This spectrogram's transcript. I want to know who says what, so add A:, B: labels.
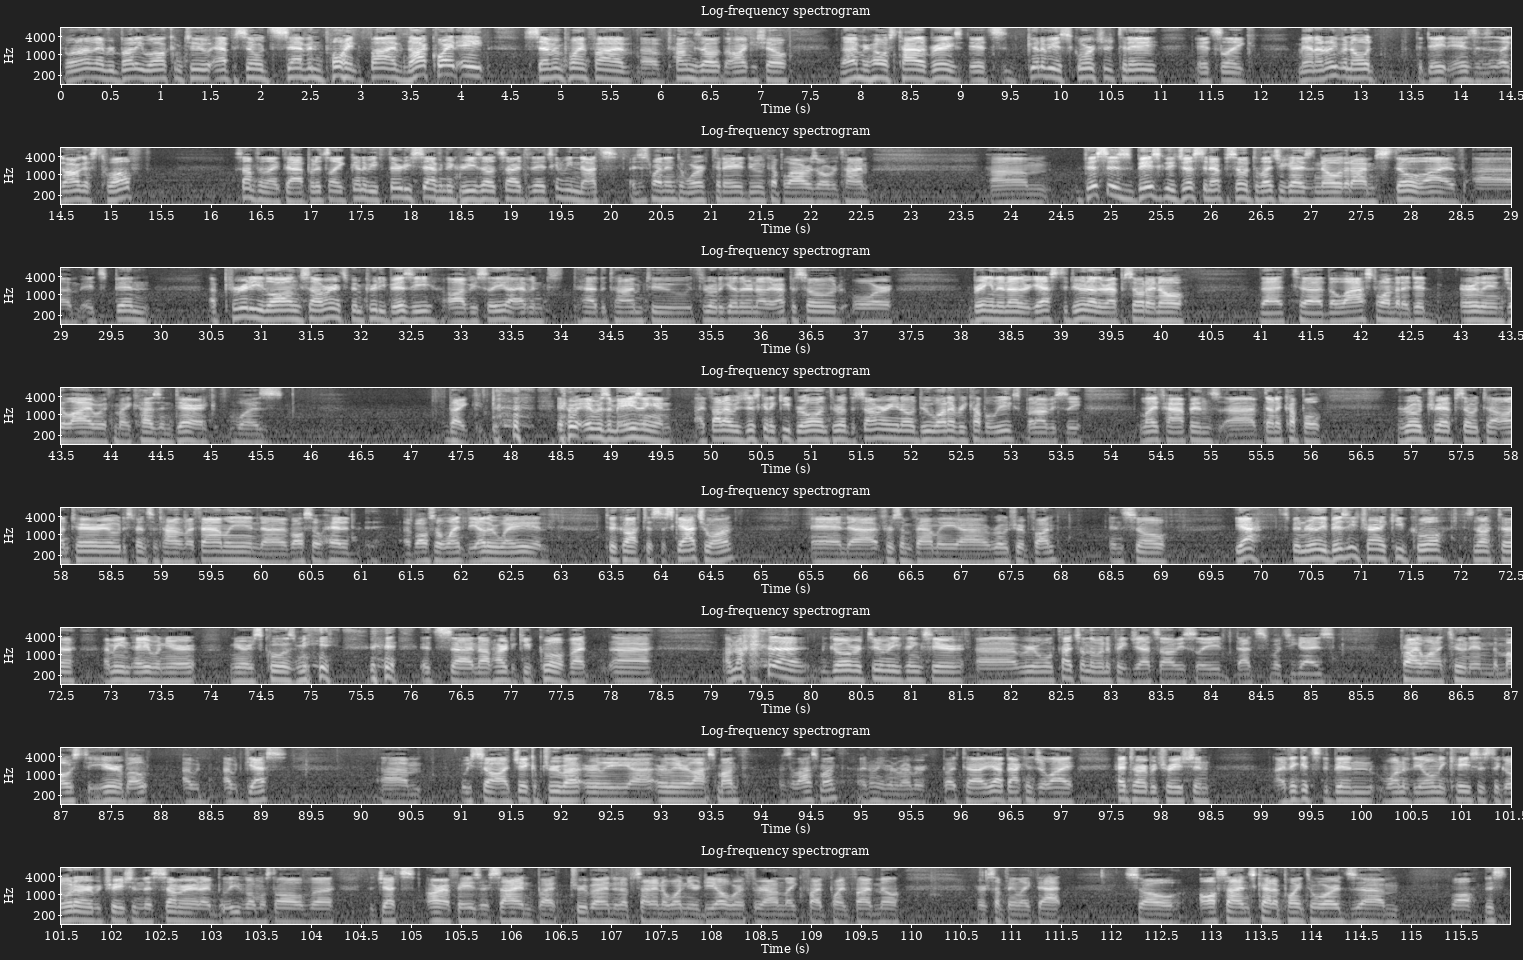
A: What's going on, everybody? Welcome to episode 7.5, not quite 8, 7.5 of Tongues Out, the hockey show. And I'm your host, Tyler Briggs. It's going to be a scorcher today. It's like, man, I don't even know what the date is. Is it like August 12th? Something like that. But it's like going to be 37 degrees outside today. It's going to be nuts. I just went into work today, to do a couple hours overtime. Um, this is basically just an episode to let you guys know that I'm still alive. Um, it's been a pretty long summer. It's been pretty busy, obviously. I haven't had the time to throw together another episode or bring in another guest to do another episode. I know that uh, the last one that I did early in July with my cousin Derek was like it, it was amazing and I thought I was just going to keep rolling throughout the summer, you know, do one every couple weeks, but obviously life happens. Uh, I've done a couple road trips out to Ontario to spend some time with my family, and uh, I've also headed, I've also went the other way and took off to Saskatchewan, and uh, for some family uh, road trip fun. And so, yeah, it's been really busy trying to keep cool. It's not, uh, I mean, hey, when you're when you're as cool as me, it's uh, not hard to keep cool, but I'm not gonna go over too many things here. Uh, we'll touch on the Winnipeg Jets. Obviously, that's what you guys probably want to tune in the most to hear about. I would I would guess. Um, we saw Jacob Trouba early uh, earlier last month. Was it last month? I don't even remember. But uh, yeah, back in July, head to arbitration. I think it's been one of the only cases to go to arbitration this summer, and I believe almost all of uh, the Jets RFAs are signed. But Trouba ended up signing a one-year deal worth around like 5.5 mil or something like that. So all signs kind of point towards, um, well, this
